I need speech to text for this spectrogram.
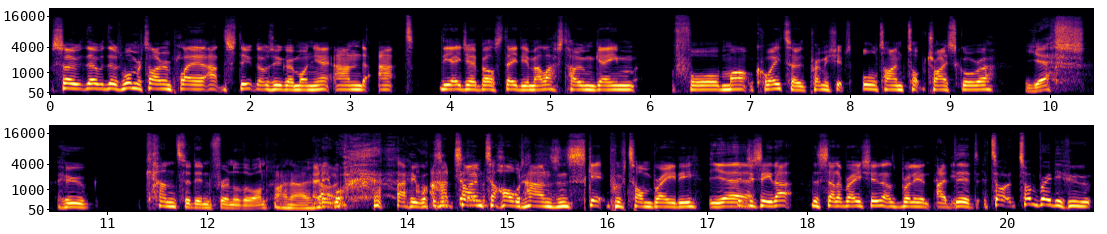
So there, there was one retiring player at the Stoop. That was Hugo Monye, and at the AJ Bell Stadium, our last home game for Mark Cueto, the Premiership's all-time top try scorer. Yes, who cantered in for another one. I know. And it was- I had time to hold hands and skip with Tom Brady. Yeah. Did you see that? The celebration? That was brilliant. I did. Tom Brady, who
